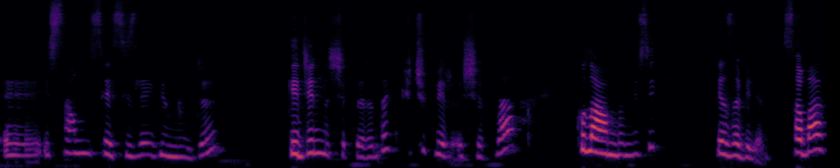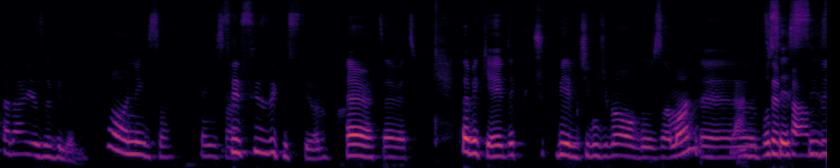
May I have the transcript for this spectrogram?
e, İstanbul sessizliğe gömüldü. Gecenin ışıklarında küçük bir ışıkla kulağımda müzik yazabilirim. Sabaha kadar yazabilirim. Oh, ne güzel, ne güzel. Sessizlik istiyorum. Evet, evet. Tabii ki evde küçük bir cimcime olduğu zaman e, Yani bu sessiz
